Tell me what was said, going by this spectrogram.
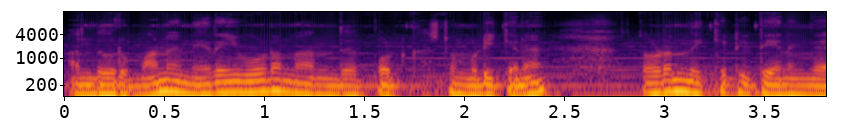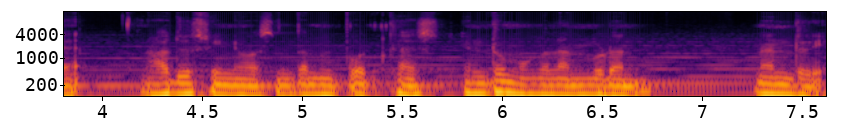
அந்த ஒரு மன நிறைவோடு நான் அந்த பாட்காஸ்ட்டை முடிக்கிறேன். தொடர்ந்து கேட்டுகிட்டே இருங்க. ராஜு ஸ்ரீனிவாசன் தமிழ் பாட்காஸ்ட் என்றும் உங்கள் அன்புடன். நன்றி.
